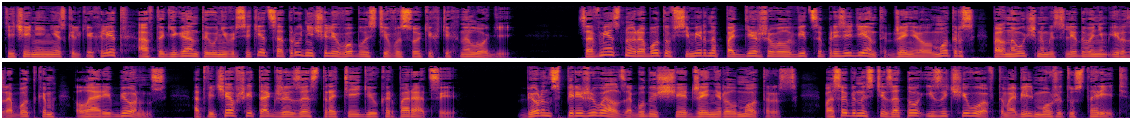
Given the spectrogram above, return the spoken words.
В течение нескольких лет автогигант и университет сотрудничали в области высоких технологий. Совместную работу всемирно поддерживал вице-президент General Motors по научным исследованиям и разработкам Ларри Бёрнс, отвечавший также за стратегию корпорации. Бёрнс переживал за будущее General Motors, в особенности за то, из-за чего автомобиль может устареть.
